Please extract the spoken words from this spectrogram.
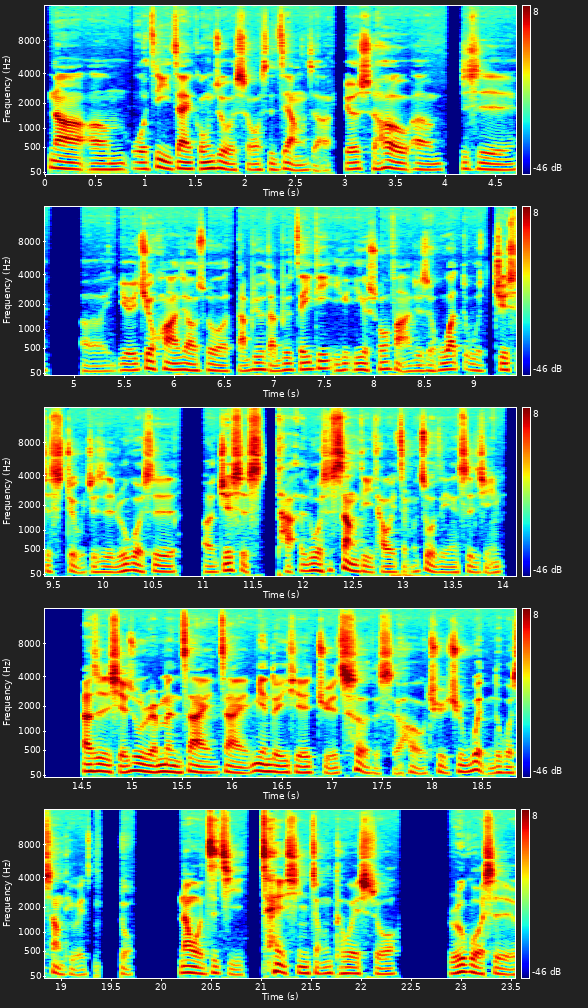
那嗯，我自己在工作的时候是这样子啊，有的时候嗯，就是呃，有一句话叫做 WWJD，一个一个说法就是 What would Jesus do？就是如果是呃，Jesus，他如果是上帝，他会怎么做这件事情？但是协助人们在在面对一些决策的时候，去去问，如果上帝会怎么做？那我自己在心中都会说，如果是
